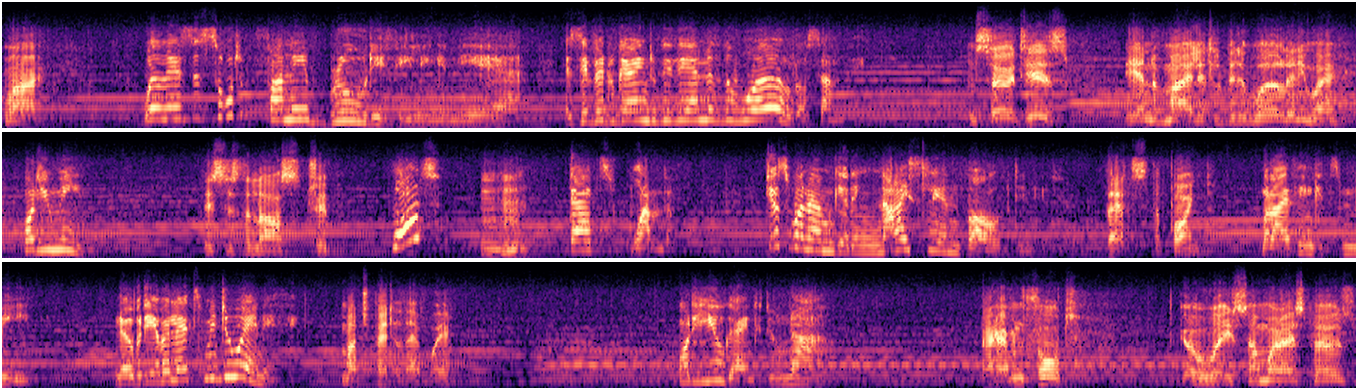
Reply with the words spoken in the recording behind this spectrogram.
Why? Well, there's a sort of funny, broody feeling in the air, as if it were going to be the end of the world or something. And so it is. The end of my little bit of world, anyway. What do you mean? This is the last trip. What? Mm-hmm. That's wonderful. Just when I'm getting nicely involved in it. That's the point. Well, I think it's mean. Nobody ever lets me do anything. Much better that way. What are you going to do now? I haven't thought. Go away somewhere, I suppose.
